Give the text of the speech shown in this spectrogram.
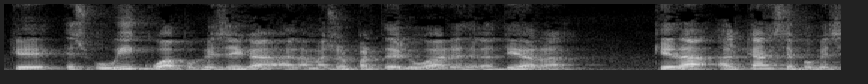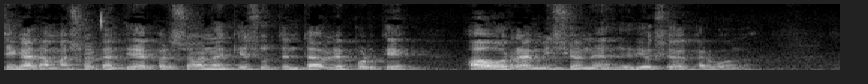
que es ubicua porque llega a la mayor parte de lugares de la Tierra, que da alcance porque llega a la mayor cantidad de personas, que es sustentable porque ahorra emisiones de dióxido de carbono.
